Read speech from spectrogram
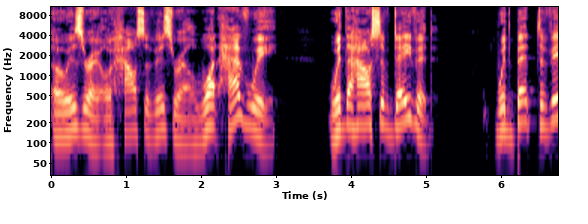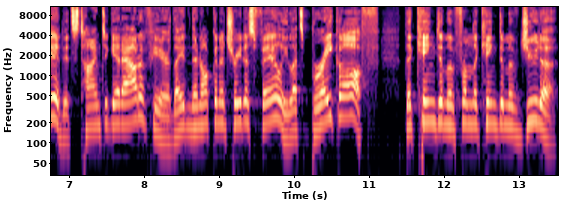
O Israel, O house of Israel, what have we with the house of David? With Bet David, it's time to get out of here. They, they're not going to treat us fairly. Let's break off the kingdom of, from the kingdom of Judah.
